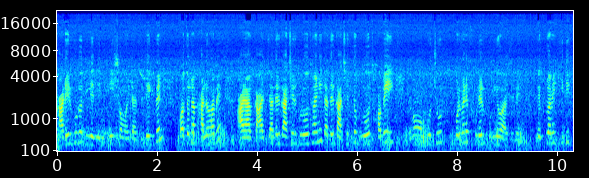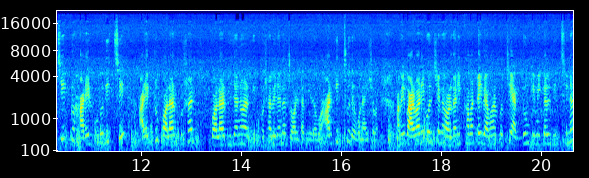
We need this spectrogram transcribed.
হাড়ের গুঁড়ো দিয়ে দিন এই সময়টাতে। দেখবেন কতটা ভালো হবে। আর গাছ যাদের গাছের গ্রোথ হয়নি, তাদের গাছের তো গ্রোথ হবেই এবং প্রচুর পরিমাণে ফুলের কুড়িও আসবে। একটু আমি কি দিচ্ছি? একটু হাড়ের গুঁড়ো দিচ্ছি আর একটু কলার খোসার, কলার ভেজানো আর কি, খোসা ভেজানো জলটা দিয়ে দেবো। আর কিচ্ছু দেবো না এই সময় আমি বারবারই বলছি, আমি অর্গানিক খাবারটাই ব্যবহার করছি, একদম কেমিক্যাল দিচ্ছি না।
